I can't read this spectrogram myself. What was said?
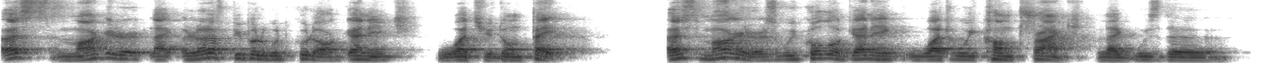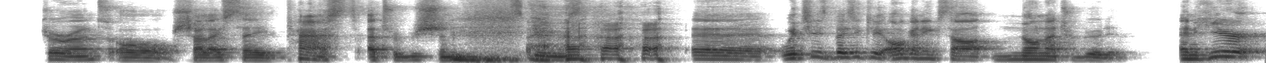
us marketer, like a lot of people would call organic what you don't pay. Us marketers, we call organic what we contract, like with the current or shall I say past attribution schemes, uh, which is basically organics are non-attributed. And here,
